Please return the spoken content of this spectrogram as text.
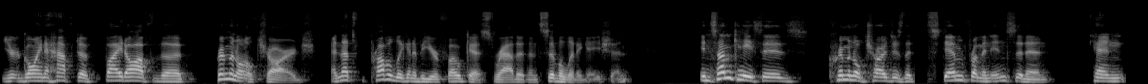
you're going to have to fight off the criminal charge. And that's probably going to be your focus rather than civil litigation. In some cases, criminal charges that stem from an incident can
